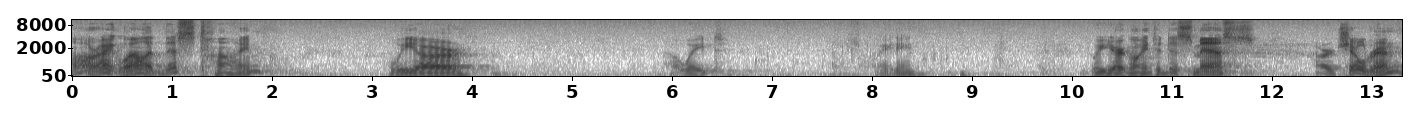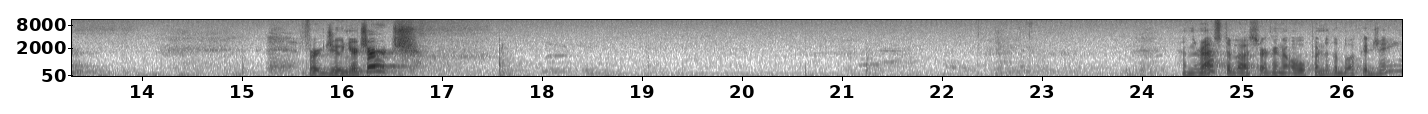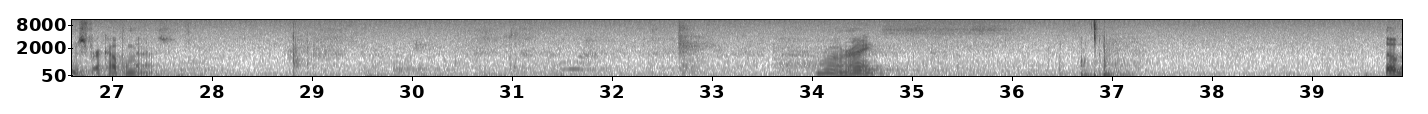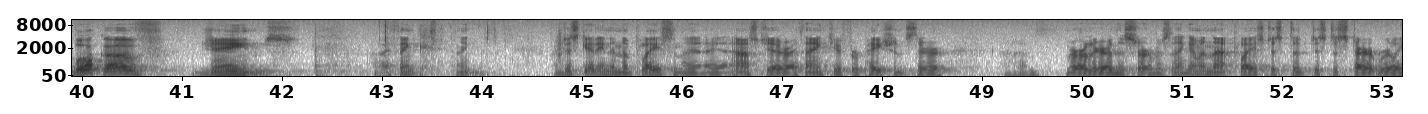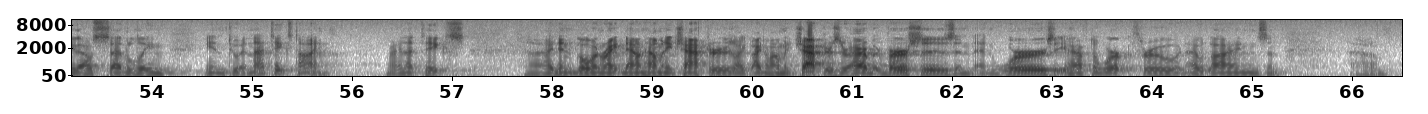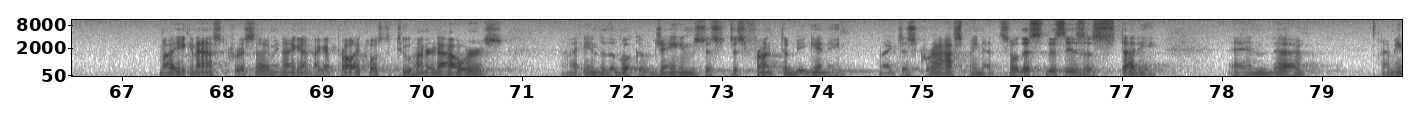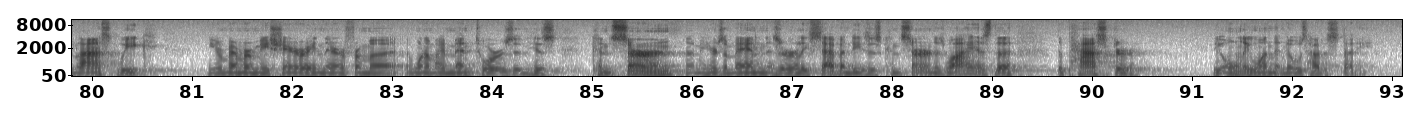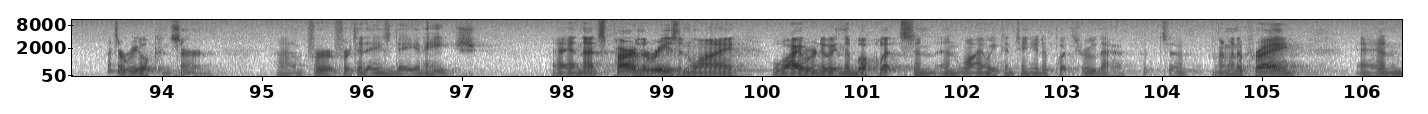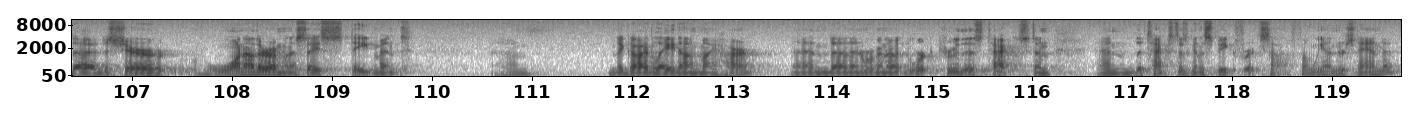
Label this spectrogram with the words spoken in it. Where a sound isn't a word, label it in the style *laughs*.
All right, well, at this time, we are. I'll wait. Waiting. We are going to dismiss our children for junior church. And the rest of us are going to open to the book of James for a couple minutes. All right. The book of James. I think, I think I'm just getting in a place, and I, asked you, I thanked you for patience there um, earlier in the service. I think I'm in that place just to just to start really now settling into it, and that takes time, right? That takes. Uh, I didn't go and write down how many chapters, like I know how many chapters there are, but verses and, and words that you have to work through and outlines. And um, well, you can ask Carissa. I mean, I got, I got probably close to 200 hours uh, into the book of James, just, just front to beginning, right? Just grasping it. So this, this is a study. And uh, I mean, last week, you remember me sharing there from a, uh, one of my mentors and his concern. I mean, here's a man in his early 70s. His concern is why is the, the pastor the only one that knows how to study? That's a real concern um, for, for today's day and age. And that's part of the reason why, why we're doing the booklets and, and why we continue to put through that. But uh, I'm going to pray and uh, just share one other, I'm going to say, statement um, that God laid on my heart. And uh, then we're going to work through this text. And, and the text is going to speak for itself. And we understand it.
